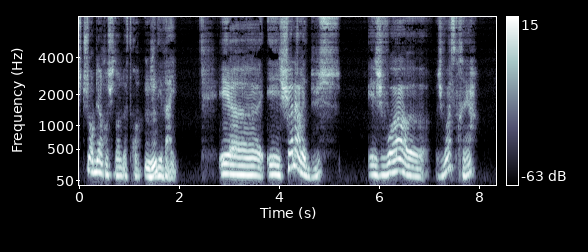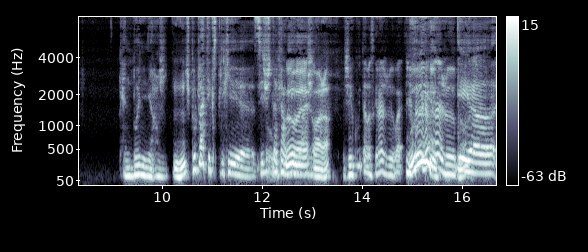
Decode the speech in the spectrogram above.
suis toujours bien quand je suis dans le 9-3. Mhm. J'ai des vibes. Et, euh, et je suis à l'arrêt de bus et je vois, euh, je vois ce frère qui a une bonne énergie. Mhm. Je peux pas t'expliquer, euh, c'est juste à faire de Ouais, ouais, voilà. J'écoute, hein, parce que là, je. Ouais. Oui, oui. je... Et, euh,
